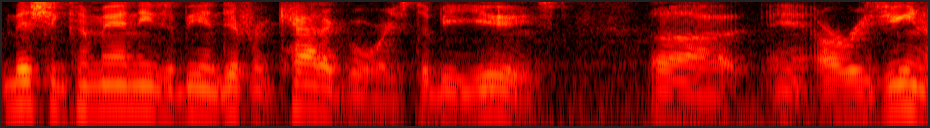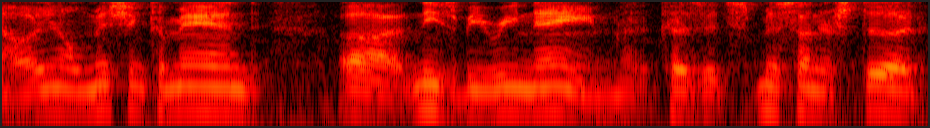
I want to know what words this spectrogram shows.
mission command needs to be in different categories to be used. Uh, or Regina, you know, mission command uh, needs to be renamed because it's misunderstood.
